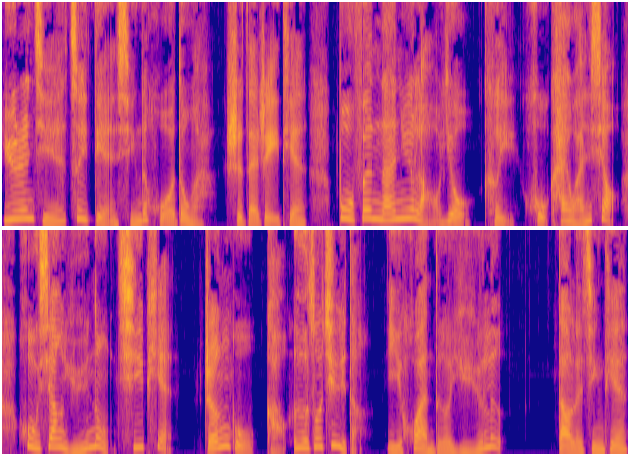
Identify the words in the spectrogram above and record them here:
愚人节最典型的活动啊，是在这一天，不分男女老幼，可以互开玩笑、互相愚弄、欺骗、整蛊、搞恶作剧等，以换得娱乐。到了今天，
